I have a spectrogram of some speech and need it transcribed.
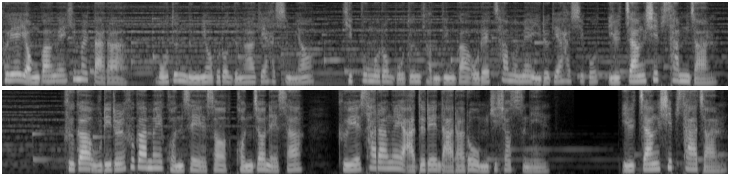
그의 영광의 힘을 따라 모든 능력으로 능하게 하시며 기쁨으로 모든 견딘과 오래 참음에 이르게 하시고 1장 13절 그가 우리를 흑암의 권세에서 건져내사 그의 사랑의 아들의 나라로 옮기셨으니. 1장 14절.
